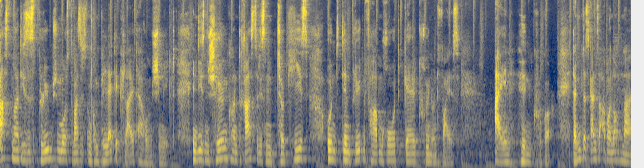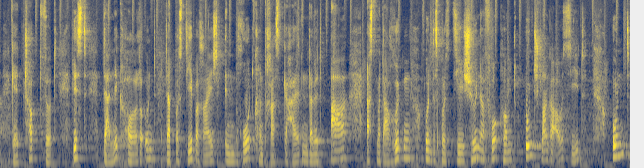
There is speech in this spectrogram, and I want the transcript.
Erstmal dieses Blümchenmuster, was sich um komplette Kleid herumschmiegt. In diesen schönen Kontrast zu diesem Türkis und den Blütenfarben Rot, Gelb, Grün und Weiß ein Hingucker. Damit das Ganze aber nochmal getoppt wird, ist der Nickholder und der Postierbereich in Rotkontrast gehalten, damit A erstmal der Rücken und das Postier schön hervorkommt und schlanker aussieht und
